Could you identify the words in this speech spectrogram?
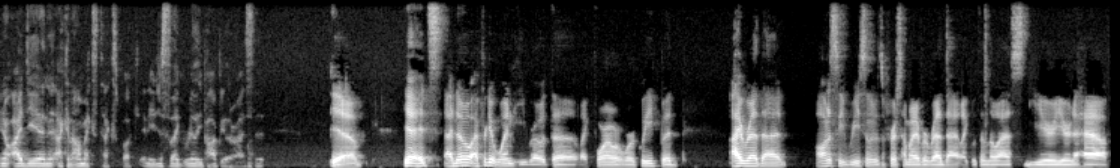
you know idea in an economics textbook, and he just like really popularized it. Yeah, yeah. It's I know I forget when he wrote the like four hour work week, but I read that honestly recently was the first time I ever read that, like within the last year, year and a half.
